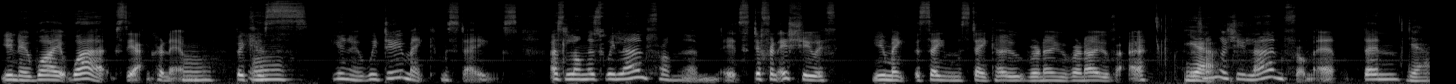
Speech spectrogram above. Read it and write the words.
you know why it works the acronym mm. Because mm. you know we do make mistakes. As long as we learn from them it's a different issue if you make the same mistake over and over and over. Yeah. as long as you learn from it then yeah.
